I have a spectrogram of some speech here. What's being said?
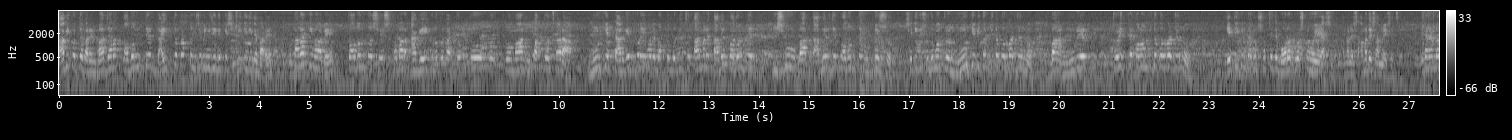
দাবি করতে পারেন বা যারা তদন্তের দায়িত্বপ্রাপ্ত হিসেবে নিজেদেরকে স্বীকৃতি দিতে পারেন তারা কীভাবে তদন্ত শেষ হবার আগেই কোনো প্রকার তথ্য প্রমাণ, উপাত্ত ছাড়া নূরকে টার্গেট করে এভাবে বক্তব্য দিচ্ছে, তার মানে তাদের তদন্তের ইস্যু বা তাদের যে তদন্তের উদ্দেশ্য, সেটি কি শুধুমাত্র নূরকে বিতর্কিত করবার জন্য বা নূরের চরিত্রে কলঙ্কিত করবার জন্য? এটি কিন্তু এখন সবচেয়ে বড় প্রশ্ন হয়ে আসে মানে আমাদের সামনে এসেছে। এখানে আমরা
